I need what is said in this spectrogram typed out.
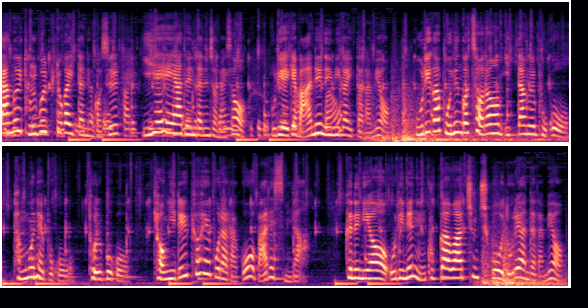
땅을 돌볼 필요가 있다는 것을 이해해야 된다는 점에서 우리에게 많은 의미가 있다라며 우리가 보는 것처럼 이 땅을 보고 방문해보고 돌보고 경의를 표해보라라고 말했습니다. 그는 이어 우리는 국가와 춤추고 노래한다라며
